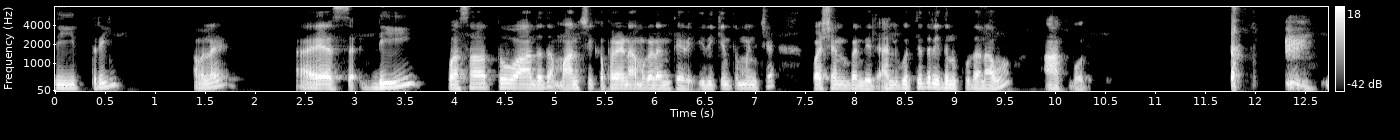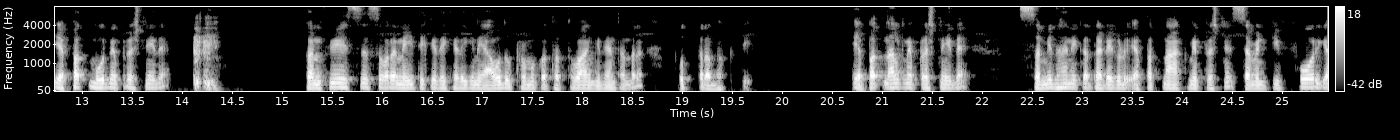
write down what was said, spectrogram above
C three ಆಮೇಲೆ ಎಸ್ ಡಿ ವಸಾತುವಾದದ ಮಾನಸಿಕ ಪರಿಣಾಮಗಳಂತೇಳಿ. ಇದಕ್ಕಿಂತ ಮುಂಚೆ ಕ್ವಶನ್ ಬಂದಿದೆ. ಅಲ್ಲಿ ಗೊತ್ತಿದ್ರೆ ಇದನ್ನು ಕೂಡ ನಾವು ಹಾಕ್ಬೋದು ಎಪ್ಪತ್ತ್ಮೂರನೇ ಪ್ರಶ್ನೆ ಇದೆ. ಕನ್ಫ್ಯೂಸಸ್ ಅವರ ನೈತಿಕತೆ ಕೆಳಗಿನ ಯಾವುದು ಪ್ರಮುಖ ತತ್ವ ಆಗಿದೆ ಅಂತಂದ್ರೆ ಪುತ್ರ ಭಕ್ತಿ. ಎಪ್ಪತ್ನಾಲ್ಕನೇ ಪ್ರಶ್ನೆ ಇದೆ. ಸಂವಿಧಾನಿಕ ತಡೆಗಳು ಎಪ್ಪತ್ನಾಲ್ಕನೇ ಪ್ರಶ್ನೆ ಸೆವೆಂಟಿ ಫೋರ್ಗೆ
